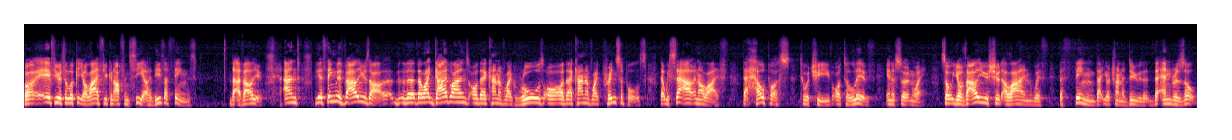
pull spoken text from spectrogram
But if you were to look at your life, you can often see oh, these are things that I value. And the thing with values are they're, they're, like guidelines or they're kind of like rules or they're kind of like principles that we set out in our life that help us to achieve or to live in a certain way. So your values should align with the thing that you're trying to do, the, the end result.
